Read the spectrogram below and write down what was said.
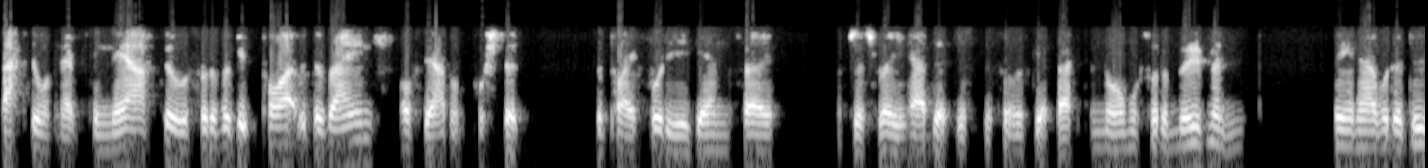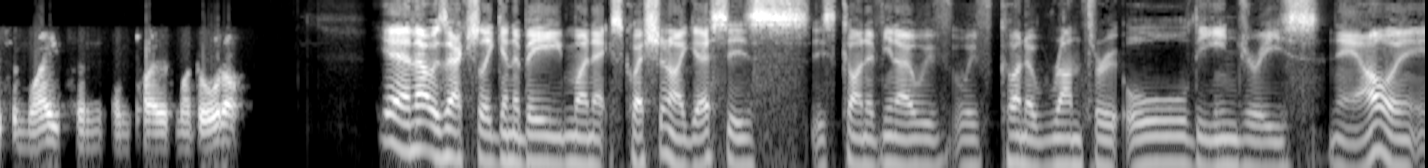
back doing everything now. Still sort of a bit tight with the range. Obviously, I haven't pushed it to play footy again, so I've just rehabbed it just to sort of get back to normal sort of movement and being able to do some weights and, and play with my daughter. Yeah, and that was actually going to be my next question, I guess, is is kind of you know we've we've kind of run through all the injuries now uh,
